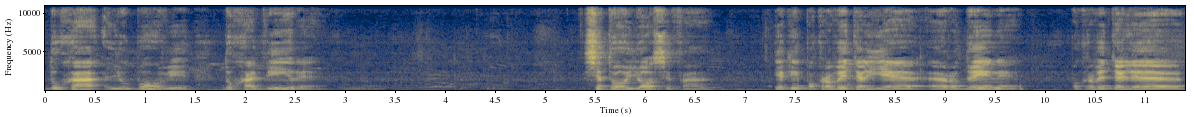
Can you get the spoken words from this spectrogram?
духа любові, духа віри. Святого Йосифа, який покровитель є е, родини, покровитель е,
